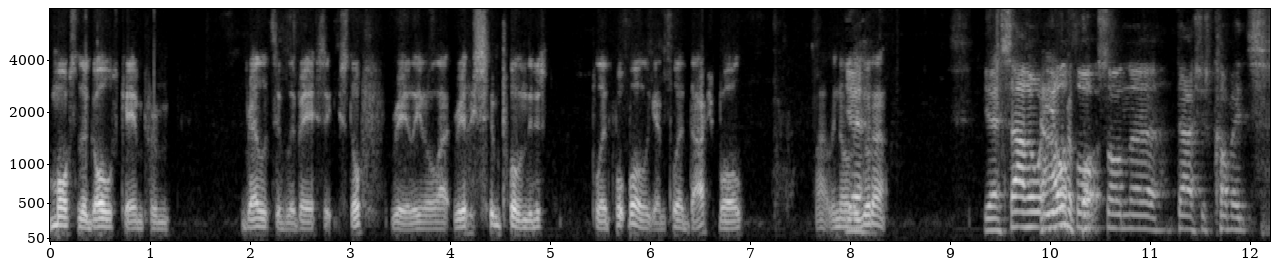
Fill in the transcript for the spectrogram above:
most of the goals came from relatively basic stuff. Really, you know, like really simple, and they just played football again, played Dyche ball, like we know Yeah. they're good at. Yeah, Simon, what are your would've put- thoughts on uh, Dyche's comments?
